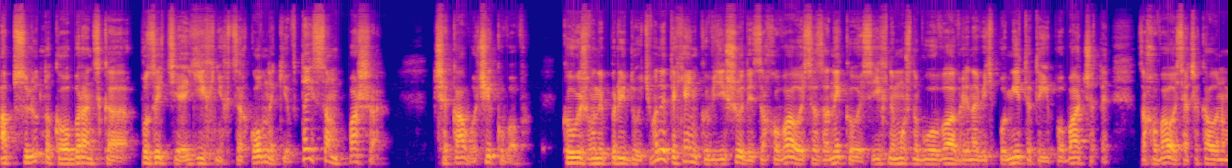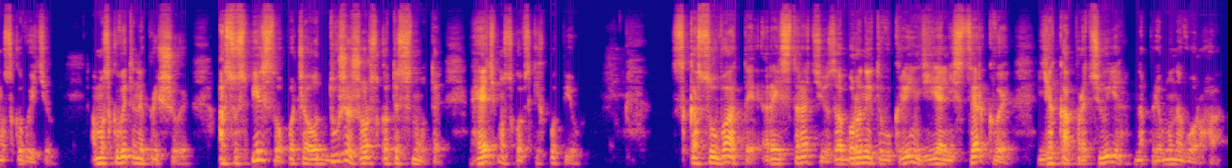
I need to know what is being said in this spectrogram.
абсолютно колаборантська позиція їхніх церковників, та й сам Паша чекав, очікував. Коли ж вони прийдуть, вони тихенько відійшли, десь заховалися, заникалися, їх не можна було в лаврі навіть помітити і побачити. Заховалися, чекали на московитів. А московити не прийшли. А суспільство почало дуже жорстко тиснути геть московських попів. Скасувати реєстрацію, заборонити в Україні діяльність церкви, яка працює напряму на ворога.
